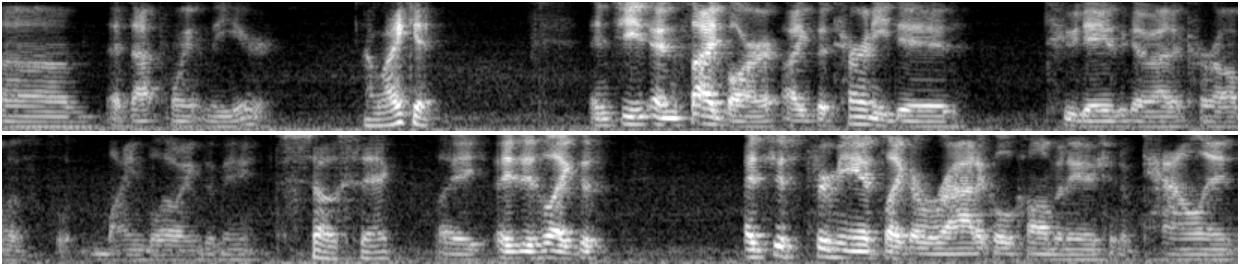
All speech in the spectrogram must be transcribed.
um, at that point in the year. I like it. And G- and sidebar, like the turn he did two days ago out of Keramas mind blowing to me. So sick. Like it is like this. It's just for me. It's like a radical combination of talent,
